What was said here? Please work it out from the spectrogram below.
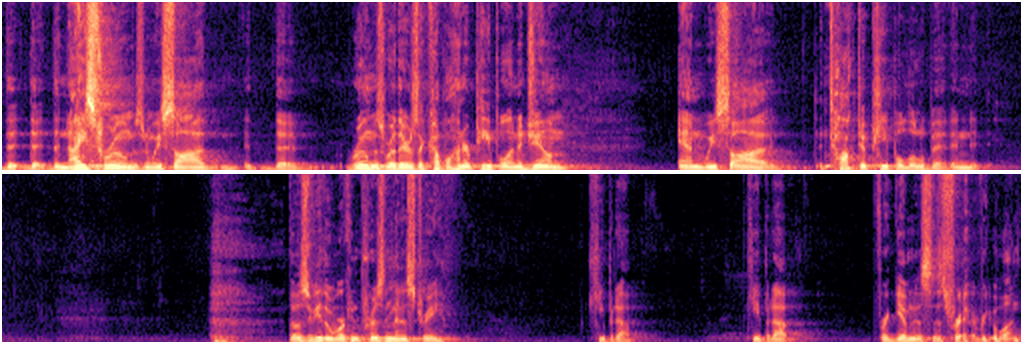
the, the, the nice rooms and we saw the rooms where there's a couple hundred people in a gym. And we saw, talk to people a little bit. And those of you that work in prison ministry, keep it up. Keep it up. Forgiveness is for everyone.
